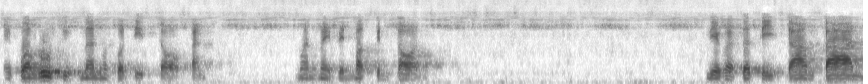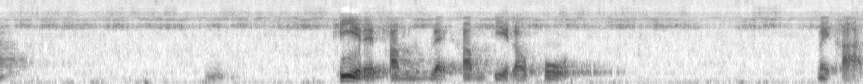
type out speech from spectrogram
ไอ้ความรู้สึกนั้นมันก็ติดต่อกัน มันไม่เป็นมรรคเป็นตอน เรียกว่าสติตามการ ที่ได้ทำและคำที่เราพูด ไม่ขาด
